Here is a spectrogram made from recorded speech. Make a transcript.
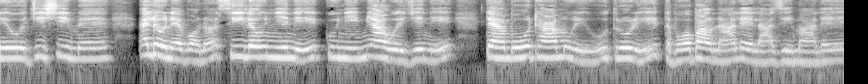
တွေကိုကြည့်ရှိမယ်အဲ့လိုနဲ့ပေါ့နော်စီလုံးချင်းတွေကူညီမျှဝေခြင်းတွေတန်ဖိုးထားမှုတွေကိုသူတို့တွေသဘောပေါက်နားလည်လာစေမှာလည်း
